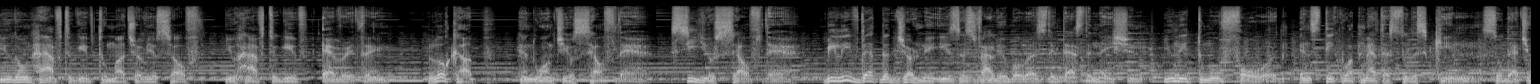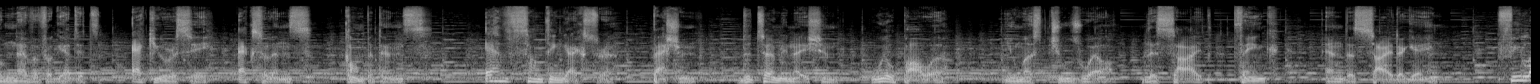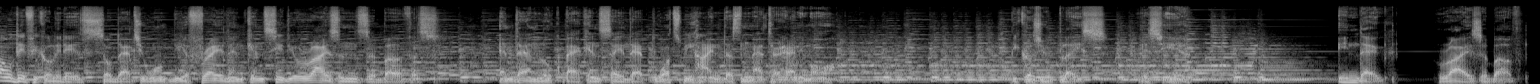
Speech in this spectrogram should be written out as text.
You don't have to give too much of yourself. You have to give everything. Look up and want yourself there. See yourself there. Believe that the journey is as valuable as the destination. You need to move forward and stick what matters to the skin so that you'll never forget it. Accuracy, excellence, competence. Add something extra. Passion, determination, willpower. You must choose well. Decide, think, and decide again. Feel how difficult it is so that you won't be afraid and can see the horizons above us. And then look back and say that what's behind doesn't matter anymore. Because your place is here. INDEG, rise above.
